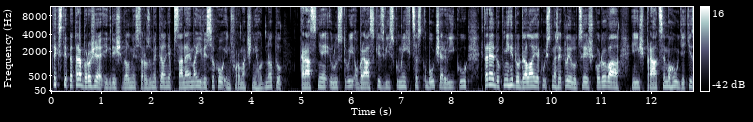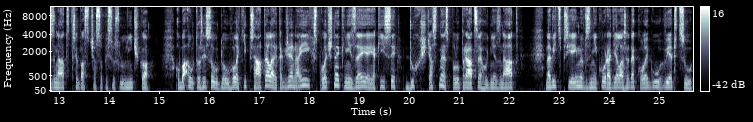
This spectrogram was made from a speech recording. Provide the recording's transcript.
Texty Petra Brože, i když velmi srozumitelně psané, mají vysokou informační hodnotu. Krásně ilustrují obrázky z výzkumných cest obou červíků, které do knihy dodala, jak už jsme řekli, Lucie Škodová, jejíž práce mohou děti znát třeba z časopisu Sluníčko. Oba autoři jsou dlouholetí přátelé, takže na jejich společné knize je jakýsi duch šťastné spolupráce hodně znát. Navíc při jejím vzniku radila řada kolegů vědců,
